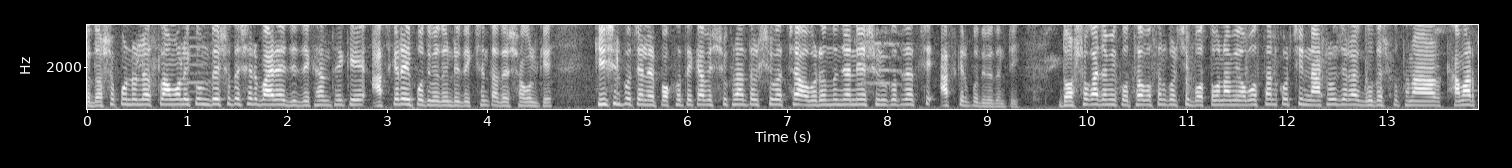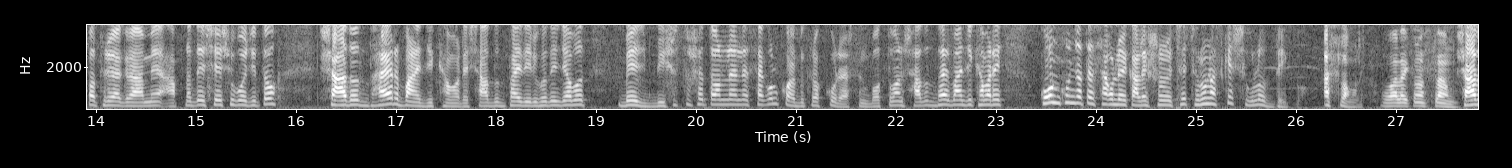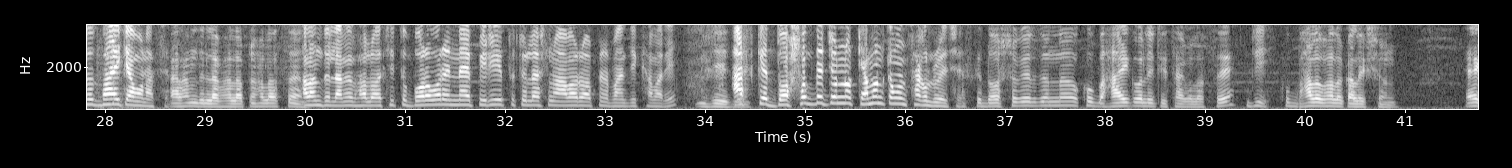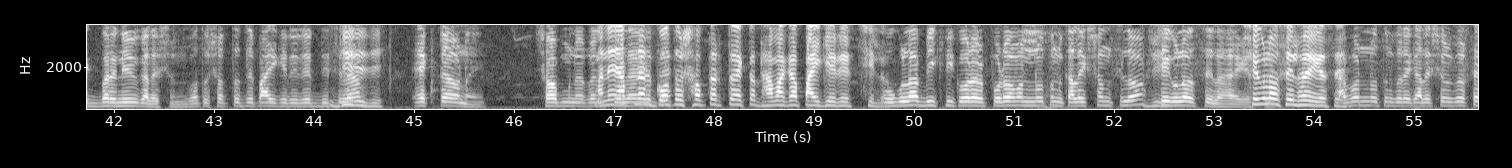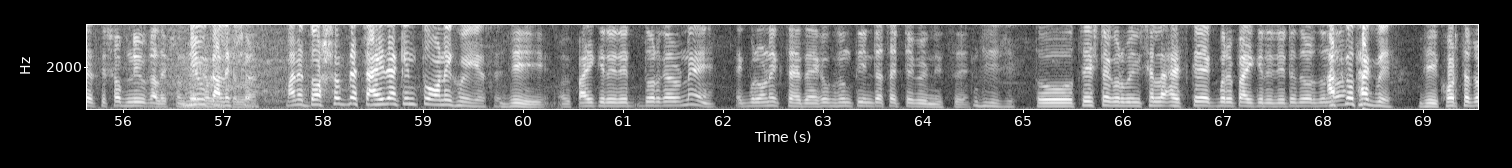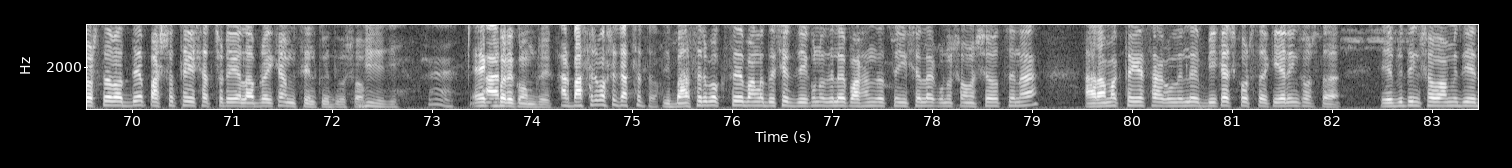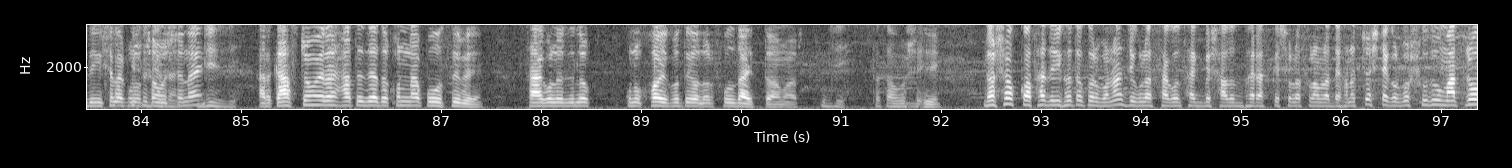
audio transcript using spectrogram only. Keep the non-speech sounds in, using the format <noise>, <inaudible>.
সুপ্রিয় দর্শক মন্ডলী আসসালামু আলাইকুম। দেশ দেশের বাইরে যে যেখান থেকে আজকের এই প্রতিবেদনটি দেখছেন, তাদের সকলকে কৃষি শিল্প চ্যানেলের পক্ষ থেকে আমি সুখান্তর শুভেচ্ছা, অভিনন্দন জানিয়ে শুরু করতে যাচ্ছি আজকের প্রতিবেদনটি। দর্শক, আজ আমি কোথায় অবস্থান করছি? বর্তমানে আমি অবস্থান করছি নাটোর জেলার গুদাসপুর থানার খামার পাথুরিয়া গ্রামে। আপনাদের সে সুপরিচিত সাদত ভাইয়ের বাণিজ্যিক খামারে। সাদত ভাই দীর্ঘদিন যাবৎ বেশ বিশ্বস্ত সাথে অনলাইনে ছাগল ক্রয় বিক্রয় করে আসছেন। বর্তমান সাদত ভাইয়ের বাণিজ্যিক খামারে কোন কোন জাতের ছাগলের কালেকশন রয়েছে? চলুন আজকে সেগুলো দেখব। আসসালামু আলাইকুম। ওয়ালাইকুম আসসালাম। সাদত ভাই কেমন আছেন? আলহামদুলিল্লাহ ভালো। আপনি ভালো আছেন? আলহামদুলিল্লাহ আমি ভালো আছি। তো বরাবরের ন্যায় পেরিয়ে তো চলে আসলাম আবারও আপনার বাণিজ্যিক খামারে। জি আজকে দর্শকদের জন্য কেমন কেমন ছাগল রয়েছে? আজকে দর্শকের জন্য খুব হাই কোয়ালিটি ছাগল আছে। জি। খুব ভালো ভালো কালেকশন একবারে নিউ কালেকশন গত সপ্তাহ যে পাইকারি রেট দিছিলাম জি জি। একটাও নাই। সব মনে করেন মানে আপনার গত সপ্তাহ তো একটা ধামাকা পাইকারি রেট ছিল। ওগুলা বিক্রি করার পরে আমার নতুন কালেকশন ছিল। সেগুলোও সেল হয়ে গেছে। সেগুলোও সেল হয়ে গেছে। আবার নতুন করে কালেকশন করছে আজকে সব নিউ কালেকশন নিউ কালেকশন মানে দর্শকদের চাহিদা কিন্তু অনেক হয়ে গেছে। জি ওই পাইকারি রেট দেওয়ার কারণে একবার অনেক চাহিদা এক একজন তিনটা চারটা করে নিচ্ছে। জি জি তো চেষ্টা করব ইনশাল্লাহ আজকে একবারে পাইকারি রেটে দেওয়ার জন্য। আজকেও থাকবে? জি খরচা টরচা বাদ দিয়ে পাঁচশো থেকে সাতশো টাকা লাভ রেখে আমি সেল করে দিব সব। জি জি। একবারে কম রেট আর বাসের বক্সে যাচ্ছে তো? বাসের বক্সে বাংলাদেশের যে কোনো জেলায় পাঠানো যাচ্ছে ইনশাল্লাহ কোনো সমস্যা হচ্ছে না। আর আমার থেকে ছাগল নিলে বিকাশ খরচা কেয়ারিং খরচা এভরিথিং সব আমি দিয়ে দিই ইনশাল্লাহ কোনো সমস্যা নাই। আর কাস্টমারের হাতে যতক্ষণ না পৌঁছবে ছাগলের যে কোনো ক্ষয়ক্ষতি হলো ফুল দায়িত্ব আমার। জি তা তো অবশ্যই। দর্শক, কথা দীর্ঘত করব না, যেগুলো ছাগল থাকবে সাদত ভাইয়ের আজকে ষোলো সাল আমরা দেখানোর চেষ্টা করব। শুধুমাত্র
